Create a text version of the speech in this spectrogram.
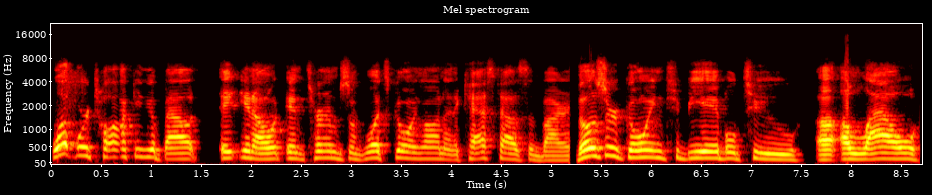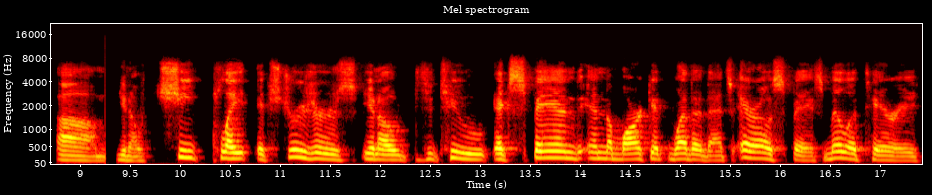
what we're talking about. You know, in terms of what's going on in a cast house environment, those are going to be able to uh, allow, um, you know, sheet plate extruders, you know, to, to expand in the market, whether that's aerospace, military,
